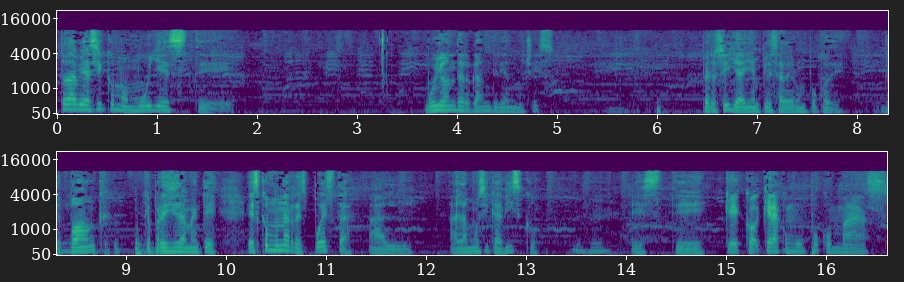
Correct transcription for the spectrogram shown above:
Todavía así como muy este muy underground dirían muchos. Pero sí, ya ahí empieza a haber un poco de, de punk, que precisamente es como una respuesta al, a la música disco. Este, que, que era como un poco más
